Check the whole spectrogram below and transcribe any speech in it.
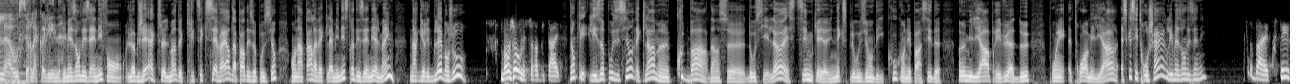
Là-haut sur la colline. Les maisons des aînés font l'objet actuellement de critiques sévères de la part des oppositions. On en parle avec la ministre des aînés elle-même, Marguerite Blais. Bonjour. Bonjour, M. Robitaille. Donc, les, les, oppositions réclament un coup de barre dans ce dossier-là, estiment qu'il y a une explosion des coûts, qu'on est passé de 1 milliard prévu à 2,3 milliards. Est-ce que c'est trop cher, les maisons des aînés? Ben, écoutez,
